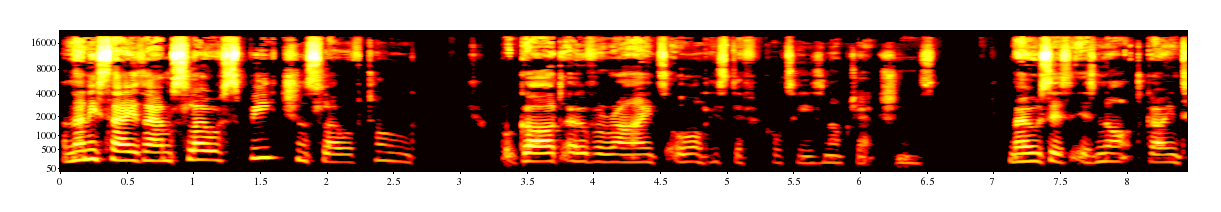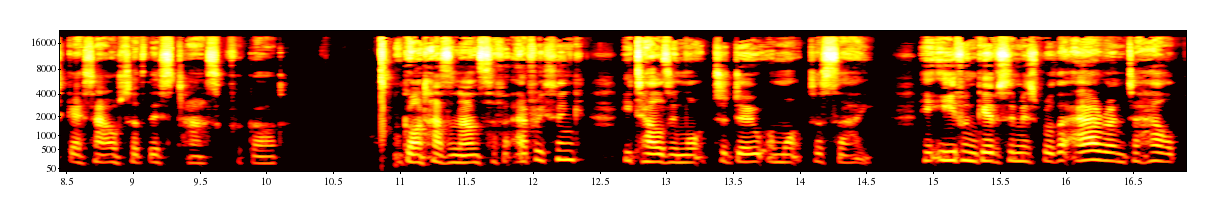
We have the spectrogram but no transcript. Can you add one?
And then he says, I am slow of speech and slow of tongue. But God overrides all his difficulties and objections. Moses is not going to get out of this task for God. God has an answer for everything. He tells him what to do and what to say. He even gives him his brother Aaron to help.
